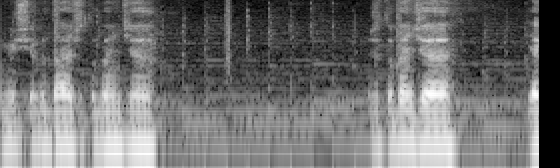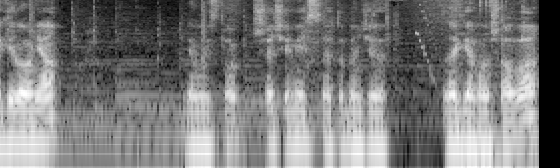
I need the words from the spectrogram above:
Mi się wydaje, że to będzie. że to będzie Jagiellonia. Białystok. Trzecie miejsce to będzie Legia Warszawa.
